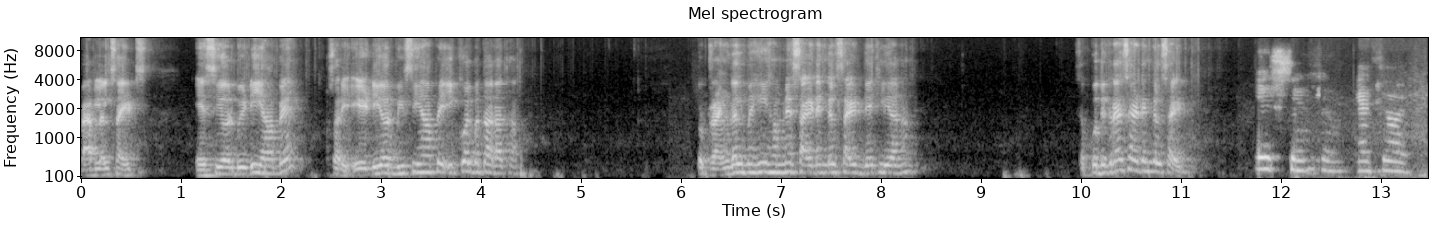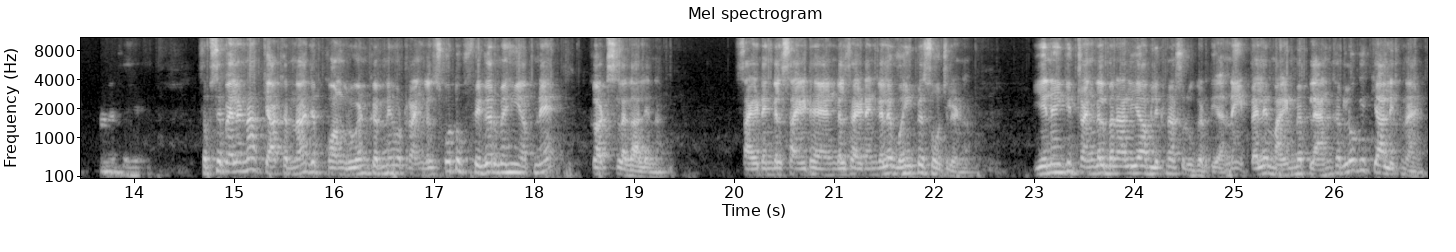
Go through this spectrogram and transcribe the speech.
पैरेलल साइड्स एसी और बीडी यहाँ पे सॉरी एडी और बीसी यहाँ पे इक्वल बता रहा था। तो ट्रायंगल में ही हमने साइड एंगल साइड देख लिया ना? सबको दिख रहा है साइड एंगल साइड Yes. सबसे पहले ना क्या करना है जब कॉन्ग्रुएंट करने हो ट्रायंगल्स को तो फिगर में ही अपने कट्स लगा लेना। साइड एंगल साइड है एंगल साइड एंगल है, वहीं पे सोच लेना। ये नहीं कि ट्रायंगल बना लिया, आप लिखना शुरू कर दिया। नहीं, पहले माइंड में प्लान कर लो कि क्या लिखना है।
